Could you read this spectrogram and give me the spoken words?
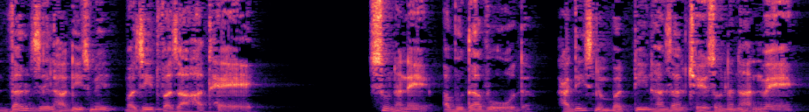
درج ذیل حدیث میں مزید وضاحت ہے۔ سننے ابو داود، حدیث نمبر تین ہزار چھ سو ننانوے۔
